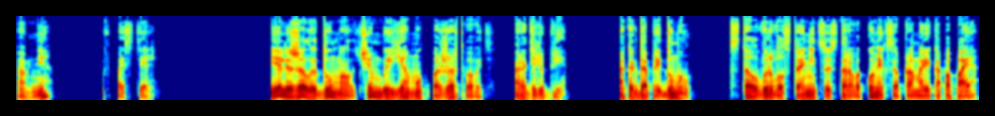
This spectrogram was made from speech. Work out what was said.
А мне — в постель. Я лежал и думал, чем бы я мог пожертвовать ради любви. А когда придумал, встал, вырвал страницу из старого комикса про моряка Папая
